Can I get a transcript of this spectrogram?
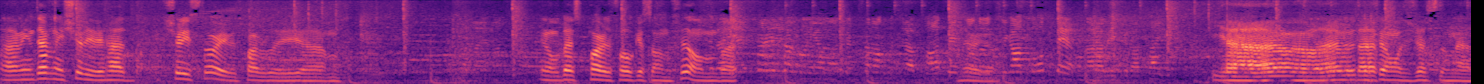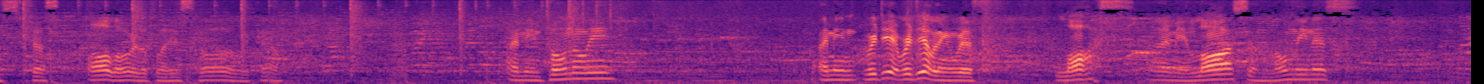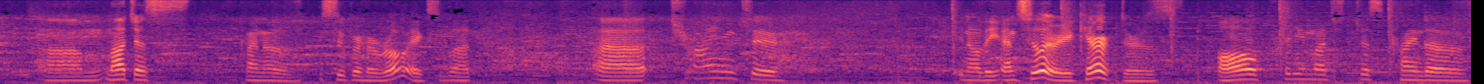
I mean, definitely Shuri had. Shuri's story was probably, um, you know, the best part to focus on the film, but. There we go. Yeah, I don't know. That, that film was just a mess. Just all over the place. Holy cow. I mean, tonally, I mean, we're, de- we're dealing with loss. I mean, loss and loneliness. Um, not just kind of super heroics, but uh, trying to, you know, the ancillary characters all pretty much just kind of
